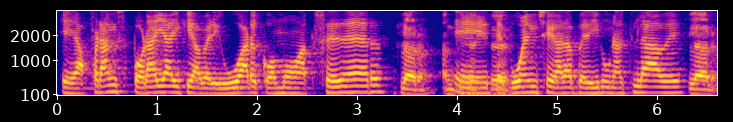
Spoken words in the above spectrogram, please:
Eh, a Franks por ahí hay que averiguar cómo acceder, claro, antes de eh, te acceder. pueden llegar a pedir una clave. Claro.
